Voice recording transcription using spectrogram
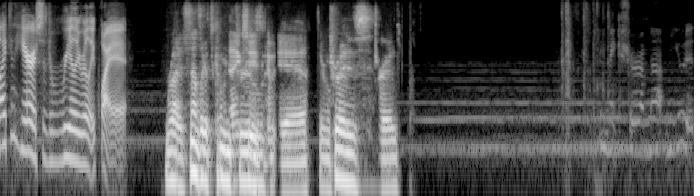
All I can hear is just really, really quiet. Right. It sounds like it's coming I think she's through yeah through Trey's. Trez. Make sure I'm not muted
